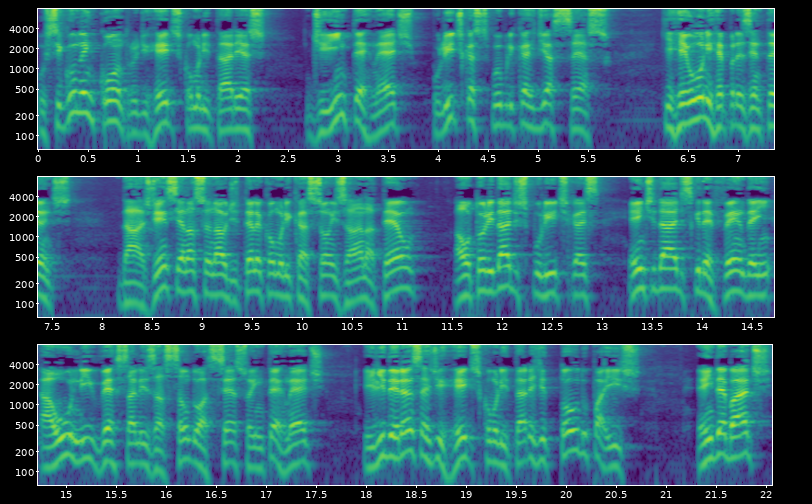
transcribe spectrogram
O segundo encontro de redes comunitárias de internet, políticas públicas de acesso, que reúne representantes da Agência Nacional de Telecomunicações, a Anatel, autoridades políticas entidades que defendem a universalização do acesso à internet e lideranças de redes comunitárias de todo o país. Em debate,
